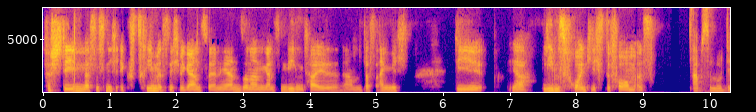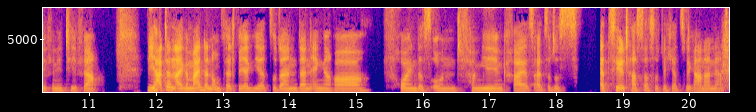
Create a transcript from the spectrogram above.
verstehen, dass es nicht extrem ist, sich vegan zu ernähren, sondern ganz im Gegenteil, ähm, dass eigentlich die ja, liebensfreundlichste Form ist. Absolut, definitiv, ja. Wie hat denn allgemein dein Umfeld reagiert, so dein, dein engerer Freundes- und Familienkreis, als du das erzählt hast, dass du dich jetzt vegan ernährst?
